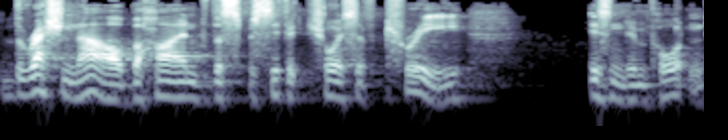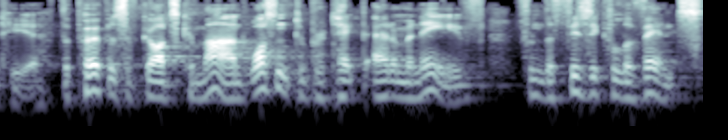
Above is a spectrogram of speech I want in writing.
The rationale behind the specific choice of tree isn't important here. The purpose of God's command wasn't to protect Adam and Eve from the physical events,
